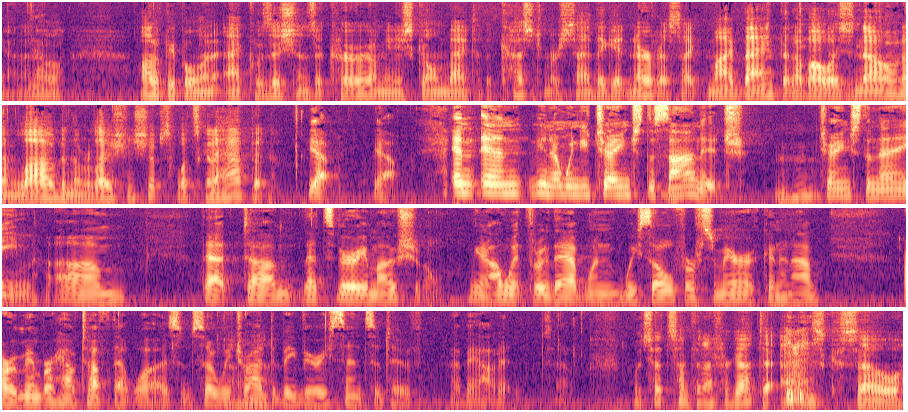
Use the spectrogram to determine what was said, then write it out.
Yeah, I know a lot of people when acquisitions occur, I mean, just going back to the customer side, they get nervous. Like my bank that I've always known and loved and the relationships, what's going to happen? yeah, yeah. And, and, you know, when you change the signage, change the name, um, that, um, that's very emotional. You know, I went through that when we sold First American, and I, I remember how tough that was. And so we tried to be very sensitive about it. Which that's something I forgot to ask. So,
